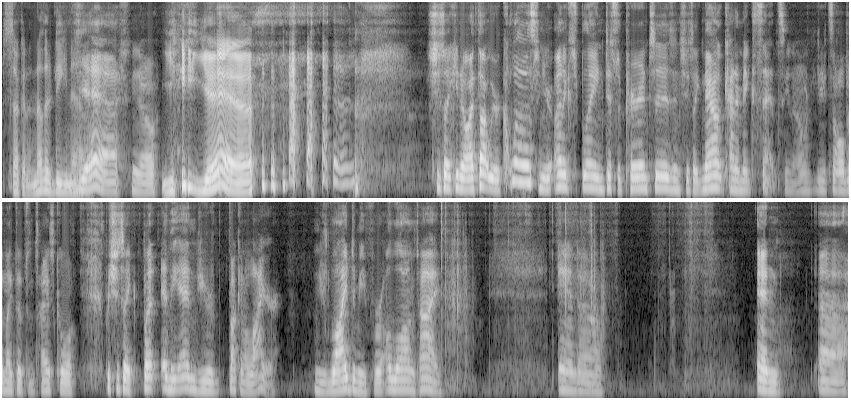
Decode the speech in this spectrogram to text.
Sucking another D now. yeah, you know, yeah. she's like, you know, I thought we were close, and your unexplained disappearances, and she's like, now it kind of makes sense, you know, it's all been like that since high school, but she's like, but in the end, you're fucking a liar, and you lied to me for a long time, and uh, and uh,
